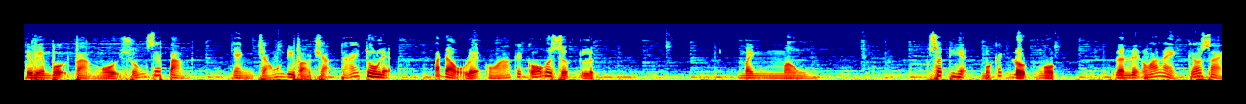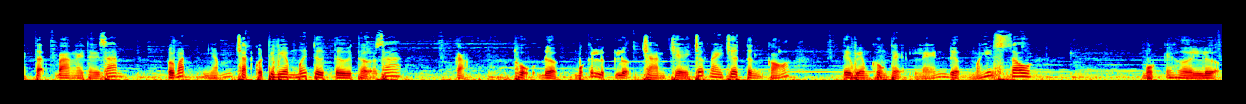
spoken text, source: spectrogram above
Tiêu viêm bội vàng ngồi xuống xếp bằng, nhanh chóng đi vào trạng thái tu luyện, bắt đầu luyện hóa cái cỗ dược lực mênh mông xuất hiện một cách đột ngột. Lần luyện hóa này kéo dài tận 3 ngày thời gian, đôi mắt nhắm chặt của tiêu viêm mới từ từ thở ra, cảm thụ được một cái lực lượng tràn trề trước nay chưa từng có. Tiêu viêm không thể lén được mà hít sâu một cái hơi lượng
